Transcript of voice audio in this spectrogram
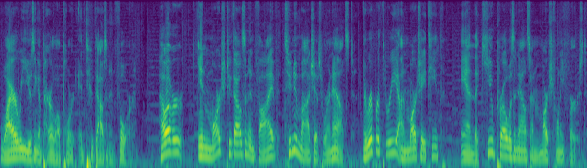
why are we using a parallel port in 2004? However, in March 2005, two new mod chips were announced. The Ripper 3 on March 18th, and the Qoob Pro was announced on March 21st.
